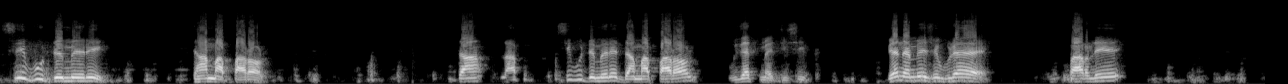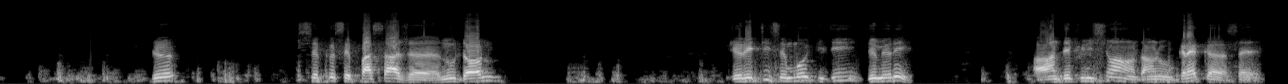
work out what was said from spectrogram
si vous demeurez dans ma parole, dans la, si vous demeurez dans ma parole, vous êtes mes disciples. Bien aimé, je voulais parler de ce que ce passage euh, nous donne. Je retire ce mot qui dit demeurer. En définition, dans le grec, c'est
